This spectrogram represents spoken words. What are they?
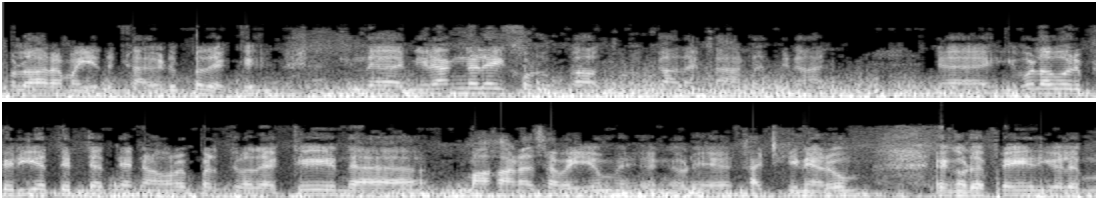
புலார மையத்துக்காக எடுப்பதற்கு இந்த நிலங்களை கொடுக்கா கொடுக்காத காரணத்தினால் இவ்வளவு ஒரு பெரிய திட்டத்தை நடைமுறைப்படுத்துவதற்கு இந்த மாகாண சபையும் எங்களுடைய கட்சியினரும் எங்களுடைய பிரதிநிதிகளும்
